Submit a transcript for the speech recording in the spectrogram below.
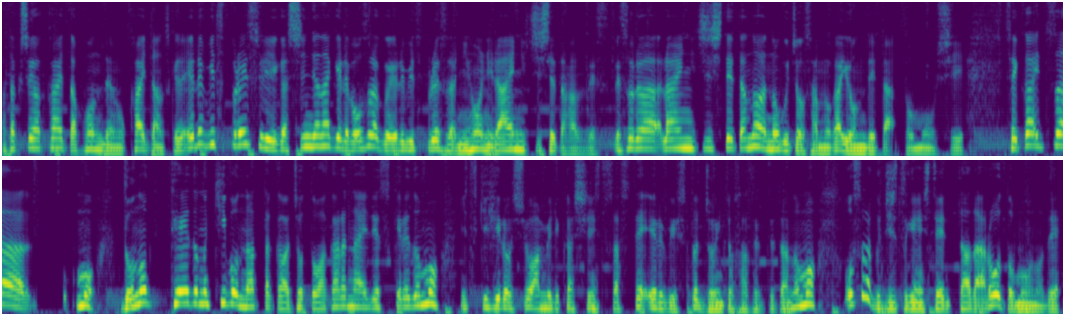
私が書いた本でも書いたんですけどエルビス・プレスリーが死んでなければおそらくエルビス・プレスリーは日本に来日してたはずです。でそれは来日してたのは野口治が呼んでたと思うし世界ツアーもうどの程度の規模になったかはちょっとわからないですけれども五木ひろしをアメリカ進出させてエルビスとジョイントさせてたのもおそらく実現してただろうと思うので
